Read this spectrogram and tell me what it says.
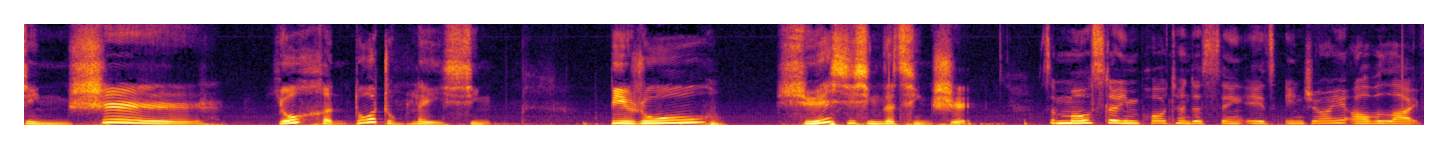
寝室有很多种类型，比如学习型的寝室，The most important thing is enjoying our life。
